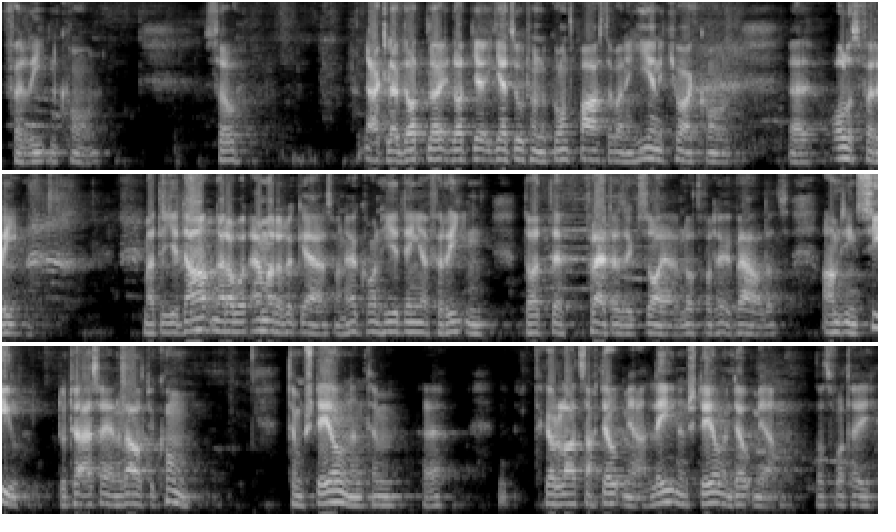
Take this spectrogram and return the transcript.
verrieten kann. So, ich glaube, dat, dat jetzt ook een kans past, wanneer hier in de kerk kan, uh, alles verrieten. Maar de gedanken dat wat immer ook is, want hij kan hier dingen verrieten, dat uh, vrij als ik zei, en dat wat hij wil, dat aan zijn ziel, dat in de wereld te komen, zum stelen en zum, uh, te gaan laat zich dood meer, leen en stelen en dood meer. Dat is wat hij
